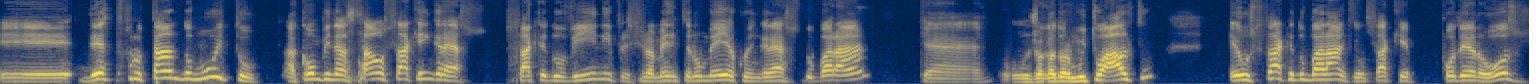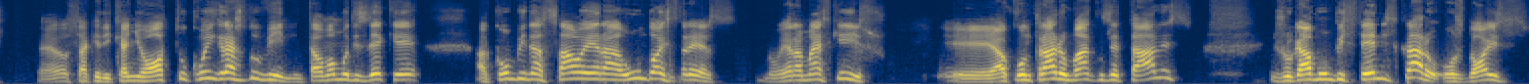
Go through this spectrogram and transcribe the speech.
E, desfrutando muito a combinação saque-ingresso. Saque do Vini, principalmente no meio, com o ingresso do Baran, que é um jogador muito alto, e o saque do Baran, que é um saque poderoso, é o saque de canhoto, com o ingresso do Vini. Então vamos dizer que a combinação era um, dois, três, não era mais que isso. E, ao contrário, Marcos e Thales jogavam um bistênis, claro, os dois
